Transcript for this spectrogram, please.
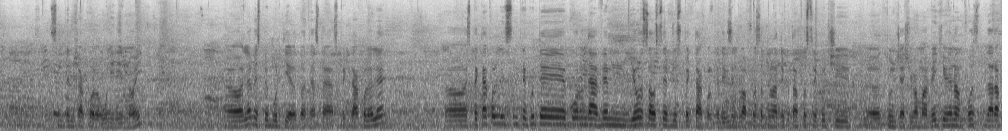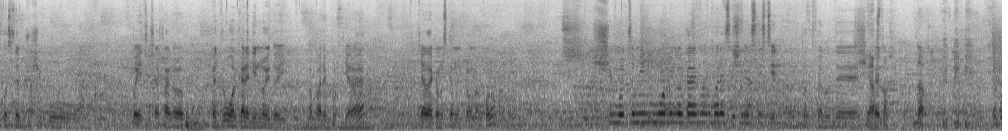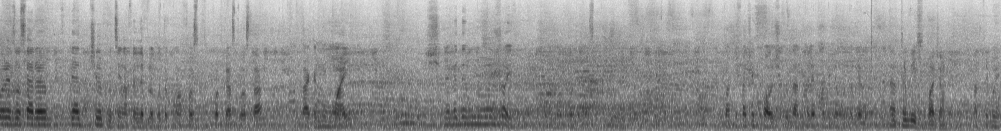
Suntem și acolo, unii din noi. Uh, Le aveți pe burtieră toate astea, spectacolele. Uh, Spectacolele sunt trecute oriunde avem eu sau Sergiu spectacol. Că, de exemplu, a fost săptămâna trecută, a fost trecut și uh, Tulcea și Vama Veche. Eu n-am fost, dar a fost Sergiu și cu băieții. Și așa că pentru oricare din noi doi apare burtiera aia, chiar dacă nu suntem împreună acolo. Și mulțumim oamenilor care ne urmăresc și ne susțin în tot felul de Și asta. feluri. Da. Te vă urez o seară pe cel puțin la fel de plăcută cum a fost podcastul ăsta, dacă nu mai. Și ne vedem uh, joi cu un nou podcast. Poate facem Paul și cu Dan, că le promit de multă vreme. Ar trebui să facem. Ar trebui.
